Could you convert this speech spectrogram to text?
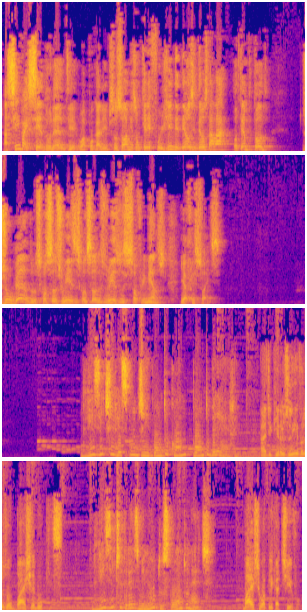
Assim vai ser durante o Apocalipse. Os homens vão querer fugir de Deus e Deus está lá o tempo todo, julgando-os com seus juízos, com seus juízos e sofrimentos e aflições. Visite respondi.com.br. Adquira os livros ou baixe e-books. Visite 3minutos.net. Baixe o aplicativo.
